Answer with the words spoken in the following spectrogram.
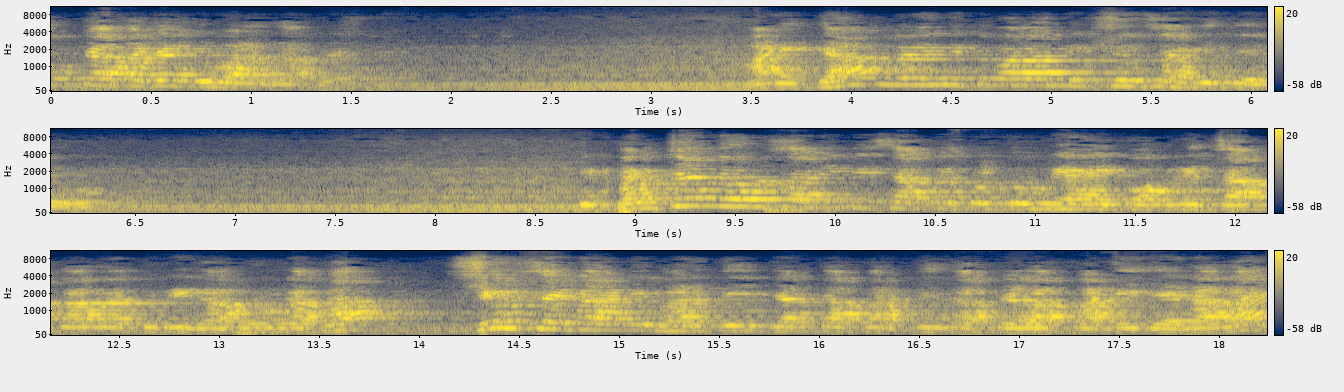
तुमच्या माझ्या जिव्हाळ्याचा प्रश्न आणि त्याच वेळी मी तुम्हाला निक्षून सांगितलेलो की पंच्याण्णव साली मी सांगत होतो मी आहे काँग्रेसचा आमदार तुम्ही घाबरू नका. शिवसेना आणि भारतीय जनता पार्टी आपल्याला पाणी देणार आहे.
